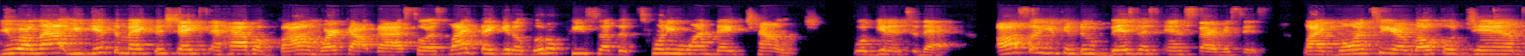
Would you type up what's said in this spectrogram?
you are allowed, you get to make the shakes and have a bomb workout, guys. So it's like they get a little piece of the 21 day challenge. We'll get into that. Also, you can do business and services, like going to your local gyms,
